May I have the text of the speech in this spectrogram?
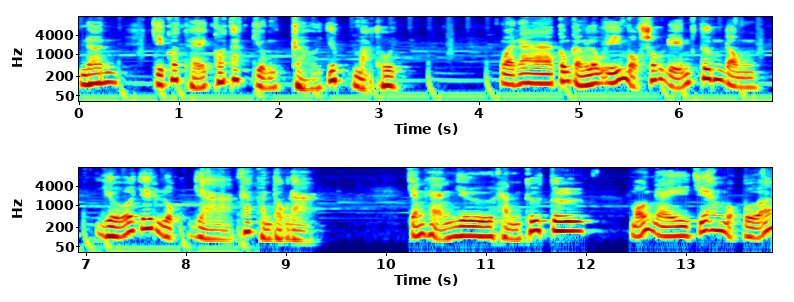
nên chỉ có thể có tác dụng trợ giúp mà thôi. Ngoài ra cũng cần lưu ý một số điểm tương đồng giữa giới luật và các hành đầu đà. Chẳng hạn như hành thứ tư, mỗi ngày chỉ ăn một bữa.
